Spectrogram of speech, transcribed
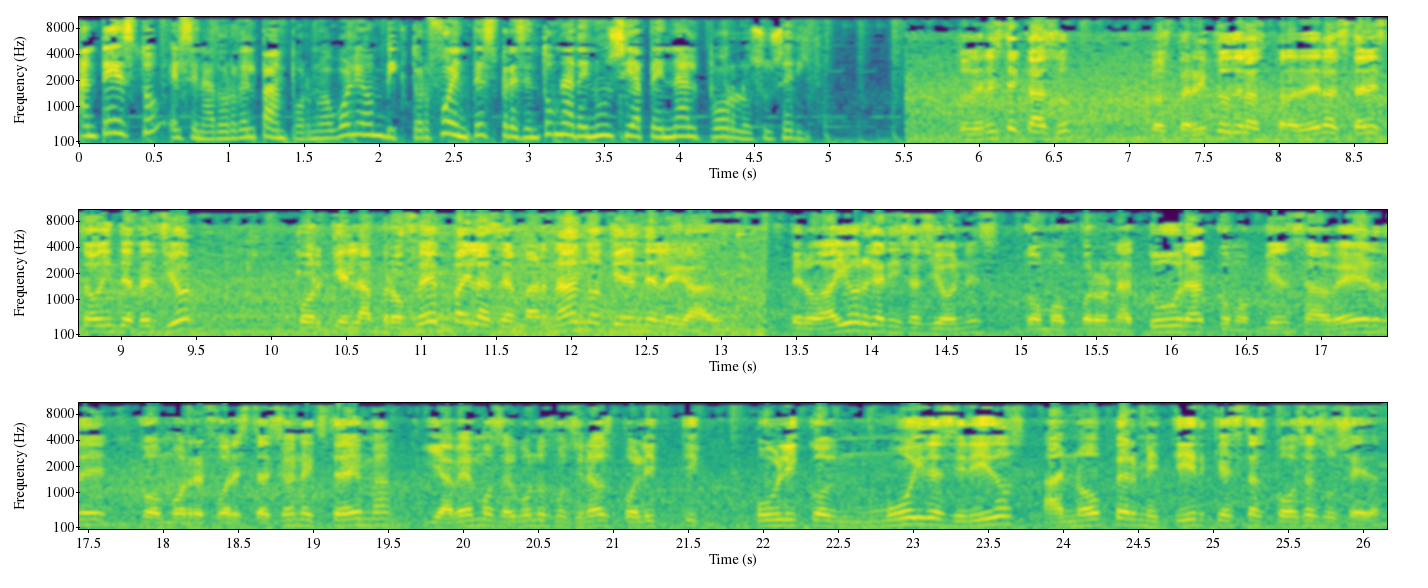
Ante esto, el senador del PAN por Nuevo León, Víctor Fuentes, presentó una denuncia penal por lo sucedido. Entonces, en este caso, los perritos de las praderas están en estado de indefensión porque la Profepa y la Semarnat no tienen delegado. Pero hay organizaciones como Pronatura, como Piensa Verde, como Reforestación Extrema y habemos algunos funcionarios públicos muy decididos a no permitir que estas cosas sucedan.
